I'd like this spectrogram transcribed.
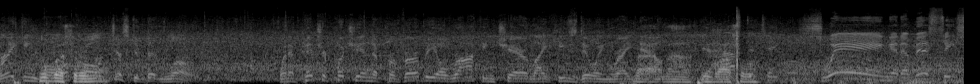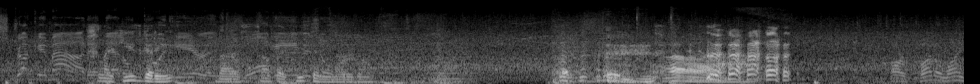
Breaking Who ball Barcelona? just a bit low. When a pitcher puts you in the proverbial rocking chair like he's doing right Nah, now, nah, you he's have to take Swing and a miss. He struck him out. It's like he's getting. here as Nah, it sounds like he's getting over. loaded on. Ah. Our final line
